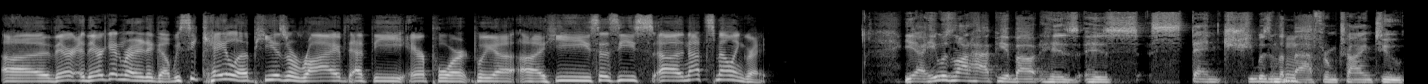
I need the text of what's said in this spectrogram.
Uh, they're they're getting ready to go. We see Caleb. He has arrived at the airport. Puya. Uh, he says he's uh, not smelling great. Yeah, he was not happy about his his stench. He was in the bathroom trying to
